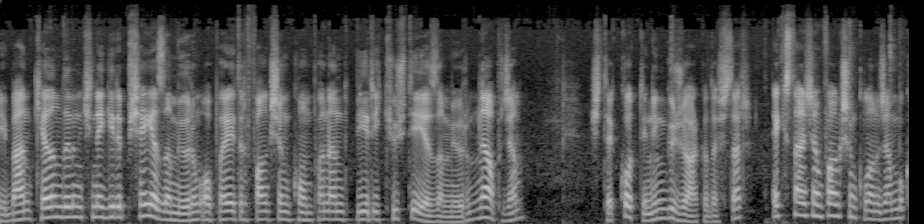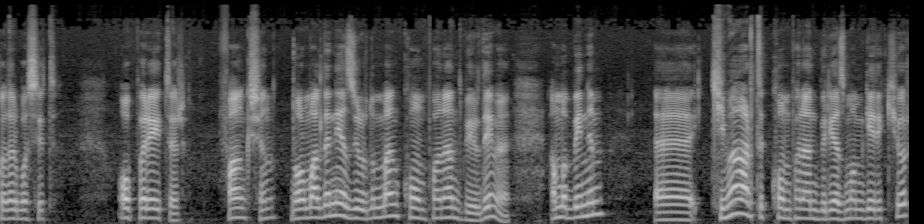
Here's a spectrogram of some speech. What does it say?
E, ben calendar'ın içine girip şey yazamıyorum. Operator function component 1, 2, 3 diye yazamıyorum. Ne yapacağım? İşte Kotlin'in gücü arkadaşlar. Extension function kullanacağım. Bu kadar basit. Operator function. Normalde ne yazıyordum ben? Component 1 değil mi? Ama benim e, kime artık component 1 yazmam gerekiyor?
